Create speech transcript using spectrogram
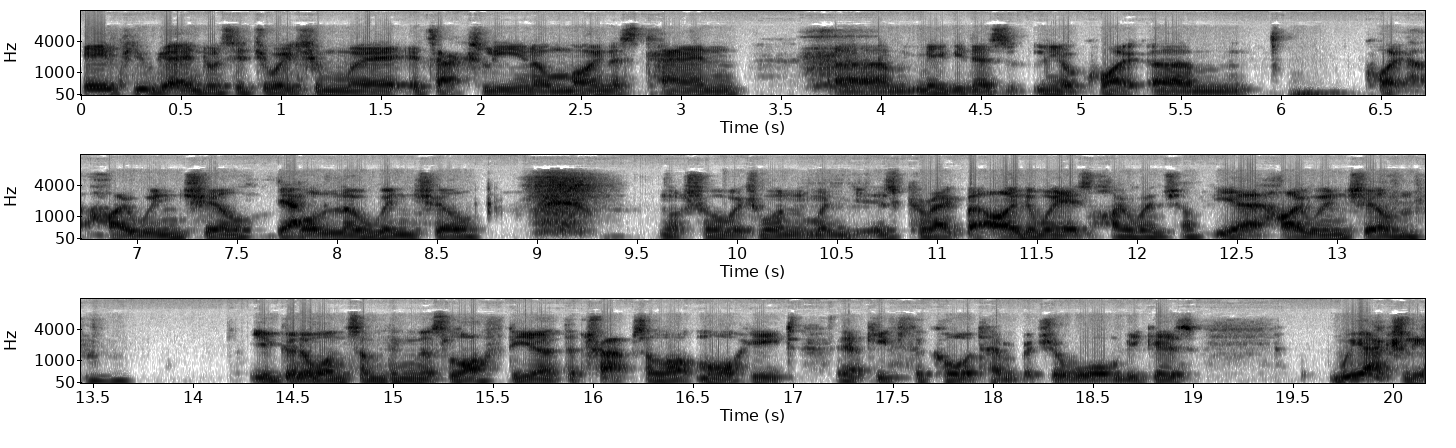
if you get into a situation where it's actually you know minus ten, um, maybe there's you know quite um, quite high wind chill Yeah. or low wind chill. Not sure which one one is correct, but either way, it's High wind chill. yeah high wind chill. You're going to want something that's loftier, that traps a lot more heat, Yeah. that keeps the core temperature warm. Because we actually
